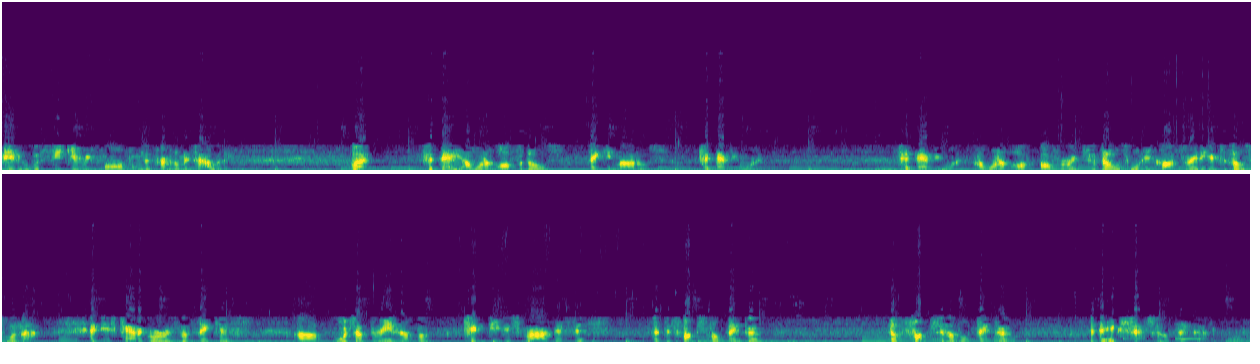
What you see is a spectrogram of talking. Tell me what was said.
men who were seeking reform from the criminal mentality. But today I want to offer those thinking models to everyone. To everyone. I want to offer it to those who are incarcerated and to those who are not. And these categories of thinkers, um, which are three in number, can be described as this. The dysfunctional thinker, the functionable thinker, and the exceptional thinker.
